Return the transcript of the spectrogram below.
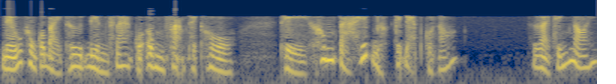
Nếu không có bài thơ điền ra của ông Phạm Thạch Hồ, thì không tả hết được cái đẹp của nó. Giải chính nói,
